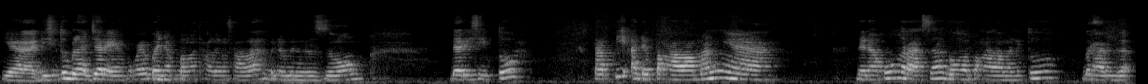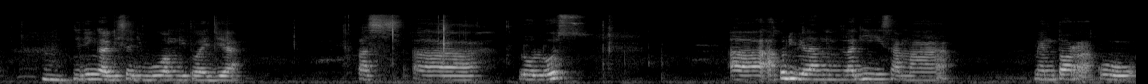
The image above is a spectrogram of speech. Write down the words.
ya di situ belajar ya, pokoknya banyak banget hal yang salah, bener-bener zonk. Dari situ, tapi ada pengalamannya. Dan aku ngerasa bahwa pengalaman itu berharga. Hmm. Jadi nggak bisa dibuang gitu aja. Pas uh, lulus, uh, aku dibilangin lagi sama mentor aku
